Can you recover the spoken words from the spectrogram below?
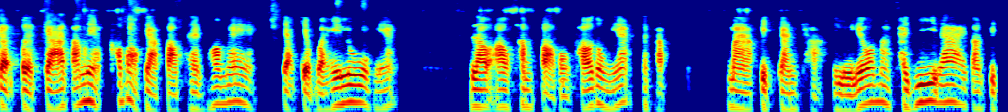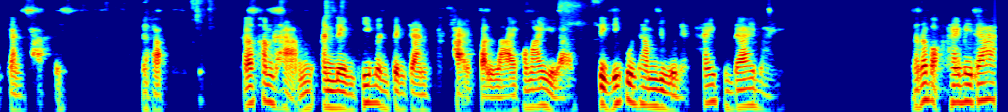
เกิดเปิดการ์ดปั๊บเนี่ยเขาบอกอยากตอบแทนพ่อแม่ อยากเก็บไว้ให้ลูกเนี้ยเราเอาคำตอบของเขาตรงเนี้ยนะครับ มาปิดการขายหรือเรียกว่ามาขยี้ได้ตอนปิดการขายนะครับ แล้วคำถามอันหนึ่งที่มันเป็นการขายฝันร้ายเข้ามาอยู่แล้ว สิ่งที่คุณทำอยู่เนี่ย ให้คุณได้ไหม แล้วเราบอกให้ไม่ได้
